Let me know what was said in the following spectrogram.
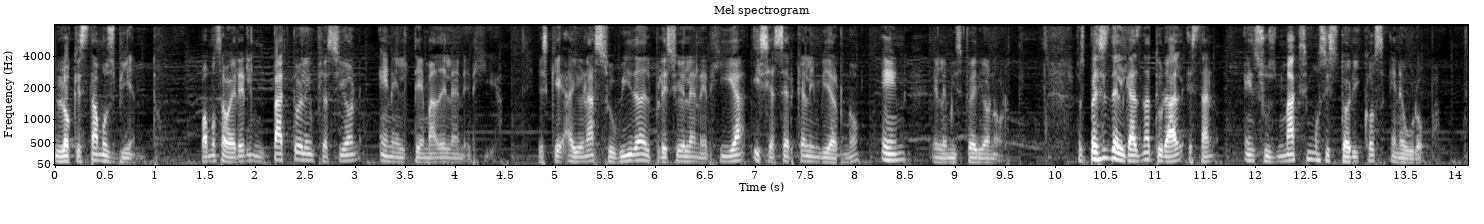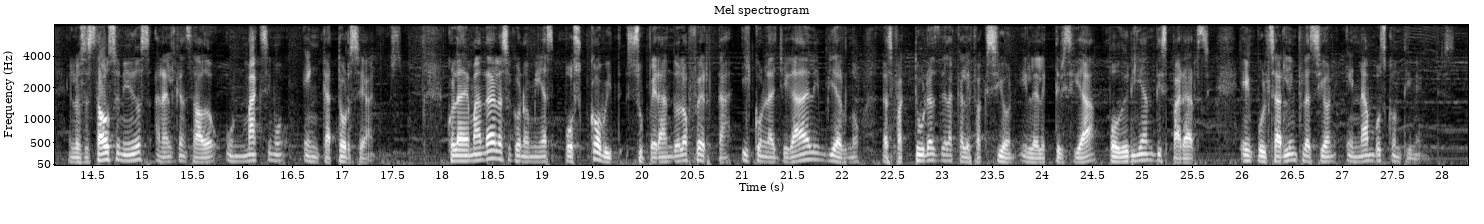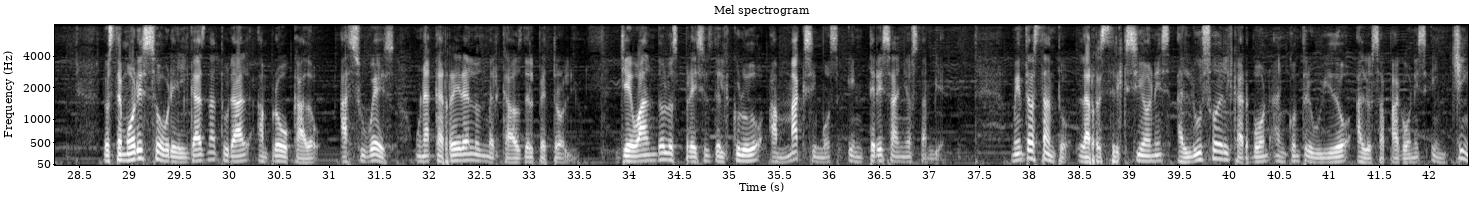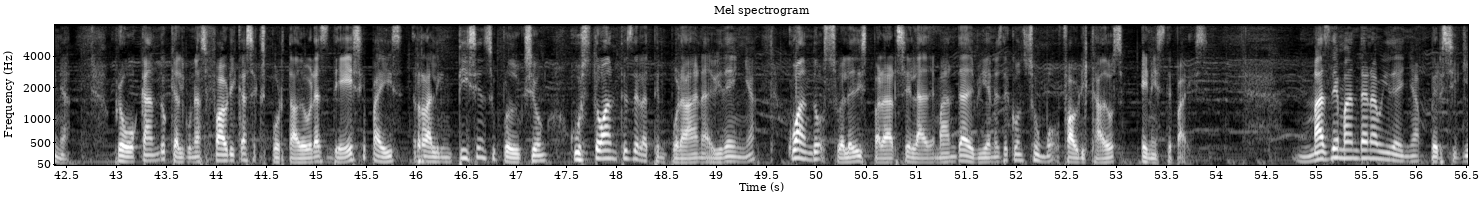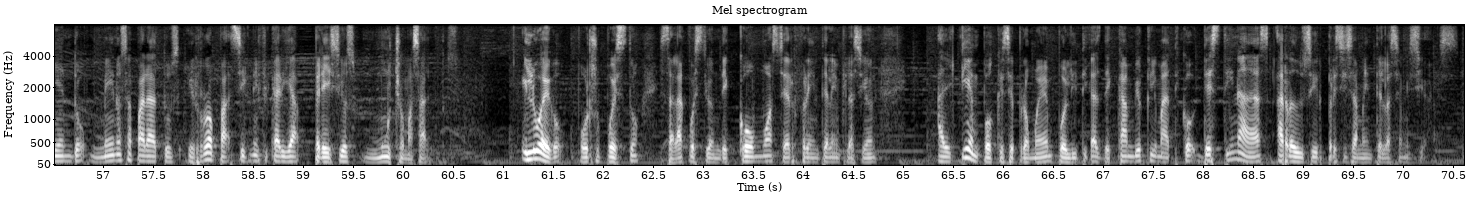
Lo que estamos viendo. Vamos a ver el impacto de la inflación en el tema de la energía. Es que hay una subida del precio de la energía y se acerca el invierno en el hemisferio norte. Los precios del gas natural están en sus máximos históricos en Europa. En los Estados Unidos han alcanzado un máximo en 14 años. Con la demanda de las economías post-COVID superando la oferta y con la llegada del invierno, las facturas de la calefacción y la electricidad podrían dispararse e impulsar la inflación en ambos continentes. Los temores sobre el gas natural han provocado, a su vez, una carrera en los mercados del petróleo, llevando los precios del crudo a máximos en tres años también. Mientras tanto, las restricciones al uso del carbón han contribuido a los apagones en China, provocando que algunas fábricas exportadoras de ese país ralenticen su producción justo antes de la temporada navideña, cuando suele dispararse la demanda de bienes de consumo fabricados en este país. Más demanda navideña persiguiendo menos aparatos y ropa significaría precios mucho más altos. Y luego, por supuesto, está la cuestión de cómo hacer frente a la inflación al tiempo que se promueven políticas de cambio climático destinadas a reducir precisamente las emisiones.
